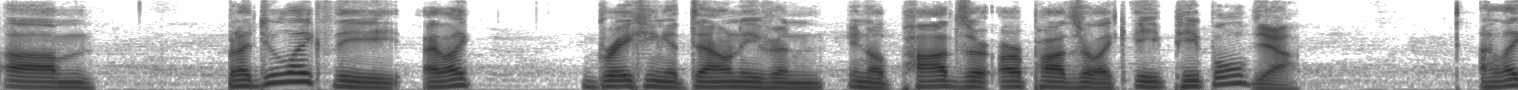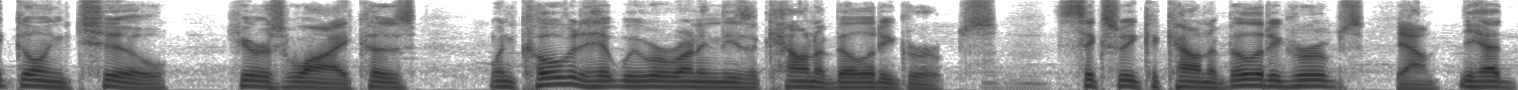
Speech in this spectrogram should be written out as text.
Um, but I do like the I like breaking it down. Even you know, pods are our pods are like eight people. Yeah. I like going two. Here's why: because when COVID hit, we were running these accountability groups, mm-hmm. six week accountability groups. Yeah. You had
